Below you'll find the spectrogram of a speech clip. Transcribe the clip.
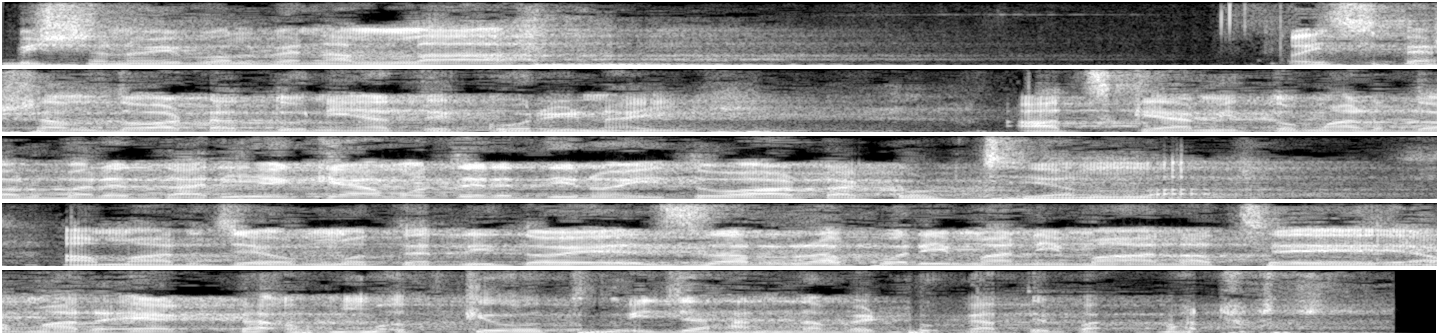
বিশ্বনবী বলবেন, আল্লাহ, ওই স্পেশাল দোয়াটা দুনিয়াতে করি নাই আজকে আমি তোমার দরবারে দাঁড়িয়ে কেয়ামতের দিন ওই দোয়াটা করছি, আল্লাহ আমার যে উম্মতের হৃদয়ে জাররা পরিমাণ ইমান আছে, আমার একটা উম্মতকেও তুই জাহান্নামে ঢুকাতে পারবা না।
